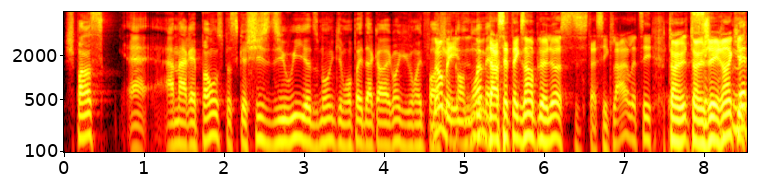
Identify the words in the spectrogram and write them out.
je pense à, à ma réponse, parce que si je dis oui, il y a du monde qui vont pas être d'accord avec moi, qui vont être fâchés Non, mais, contre moi. mais- dans cet exemple-là, c'est assez clair. Tu as un, t'as un gérant qui. met-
